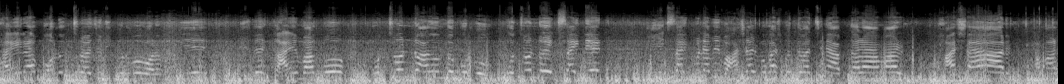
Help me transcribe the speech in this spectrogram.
ভাইয়েরা বরফ ছড়াছড়ি করব বরফ দিয়ে নিজেদের গায়ে মাখবো, প্রচণ্ড আনন্দ করব, প্রচণ্ড এক্সাইটেড এই এক্সাইটমেন্ট আমি ভাষায় প্রকাশ করতে পারছি না, আপনারা আমার ভাষা আর আমার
